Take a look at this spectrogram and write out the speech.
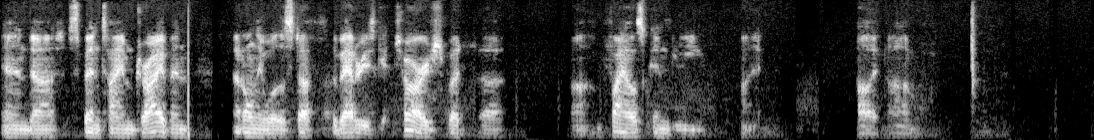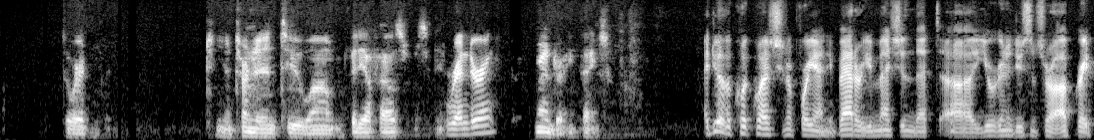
and uh, spend time driving. Not only will the stuff, the batteries get charged, but uh, um, files can be, uh, call it, um, the word, you know, turn it into um, video files. Rendering? Rendering, thanks. I do have a quick question for you on your battery. You mentioned that uh, you were going to do some sort of upgrade.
